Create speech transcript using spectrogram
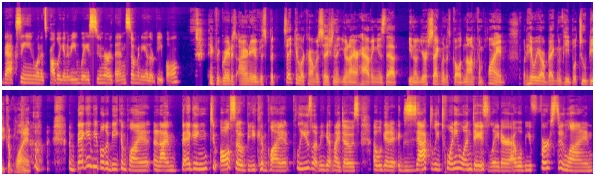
vaccine when it's probably going to be way sooner than so many other people. I think the greatest irony of this particular conversation that you and I are having is that, you know, your segment is called non compliant, but here we are begging people to be compliant. I'm begging people to be compliant, and I'm begging to also be compliant. Please let me get my dose. I will get it exactly 21 days later. I will be first in line.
